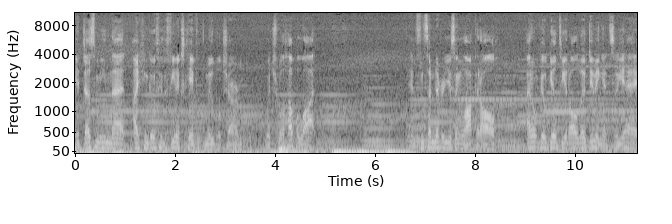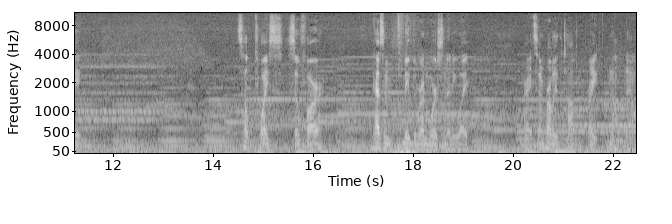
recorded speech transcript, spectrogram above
it does mean that I can go through the Phoenix Cave with the Moogle Charm, which will help a lot. And since I'm never using Locke at all, I don't feel guilty at all about doing it, so yay. It's helped twice so far. It hasn't made the run worse in any way. Alright, so I'm probably at the top, right? Not now.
